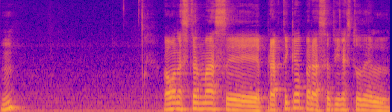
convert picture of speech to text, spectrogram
¿Mm? Vamos a necesitar más eh, práctica para hacer bien esto del,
